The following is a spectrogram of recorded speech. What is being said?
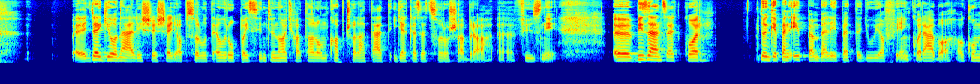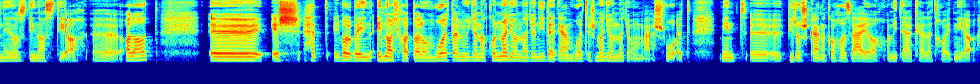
egy regionális és egy abszolút európai szintű nagyhatalom kapcsolatát igyekezett szorosabbra fűzni. Bizánc ekkor tulajdonképpen éppen belépett egy újabb fénykorába a Komnénosz dinasztia alatt, és hát egy, valóban egy, egy nagy hatalom volt, ami ugyanakkor nagyon-nagyon idegen volt, és nagyon-nagyon más volt, mint Piroskának a hazája, amit el kellett hagynia.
